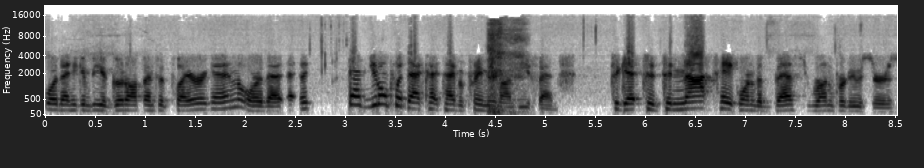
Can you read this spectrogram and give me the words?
or that he can be a good offensive player again, or that like, that you don't put that type of premium on defense to get to to not take one of the best run producers,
